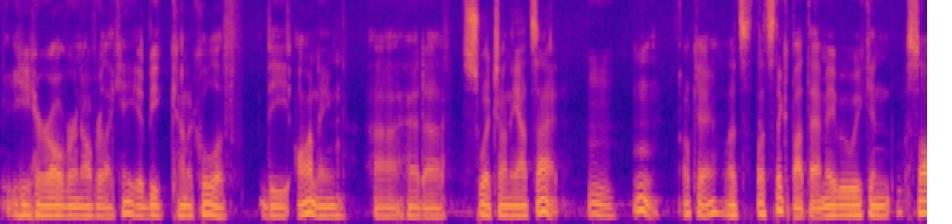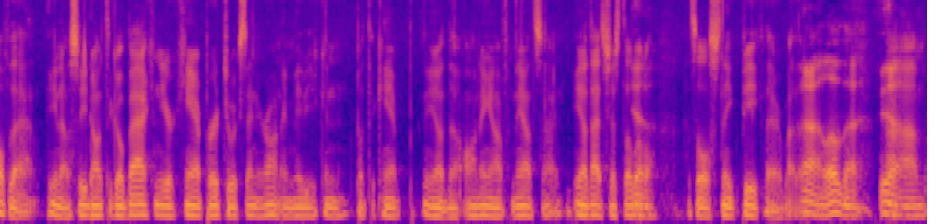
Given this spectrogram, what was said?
you hear over and over, like, hey, it'd be kind of cool if the awning uh, had a switch on the outside. Hmm, okay, let's let's think about that. Maybe we can solve that. You know, so you don't have to go back into your camper to extend your awning. Maybe you can put the camp, you know, the awning out from the outside. You know, that's just a Yeah. little that's a little sneak peek there. By the way. Ah, I love that. Yeah, Um,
